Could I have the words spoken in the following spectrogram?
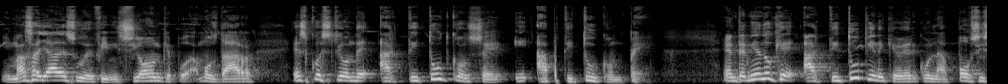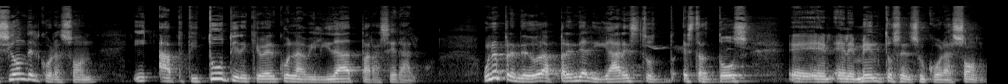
Y más allá de su definición que podamos dar, es cuestión de actitud con C y aptitud con P. Entendiendo que actitud tiene que ver con la posición del corazón y aptitud tiene que ver con la habilidad para hacer algo. Un emprendedor aprende a ligar estos estos dos eh, elementos en su corazón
